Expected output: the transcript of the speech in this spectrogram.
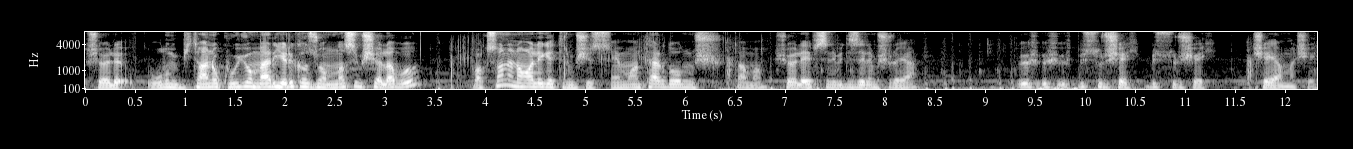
Şöyle oğlum bir tane koyuyorum her yeri kazıyorum. Nasıl bir şey la bu? Baksana ne hale getirmişiz. Envanter dolmuş. Tamam. Şöyle hepsini bir dizelim şuraya. Üf üf üf bir sürü şey. Bir sürü şey. Şey ama şey.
